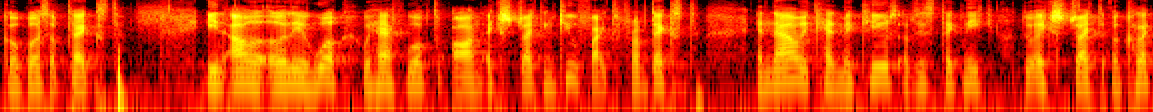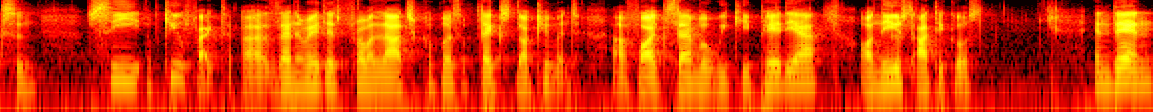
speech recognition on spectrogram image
corpus of text. In our earlier work, we have worked on extracting Q-fact from text, and now we can make use of this technique to extract a collection C of Q-fact uh, generated from a large corpus of text document, uh, for example Wikipedia or news articles. And then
